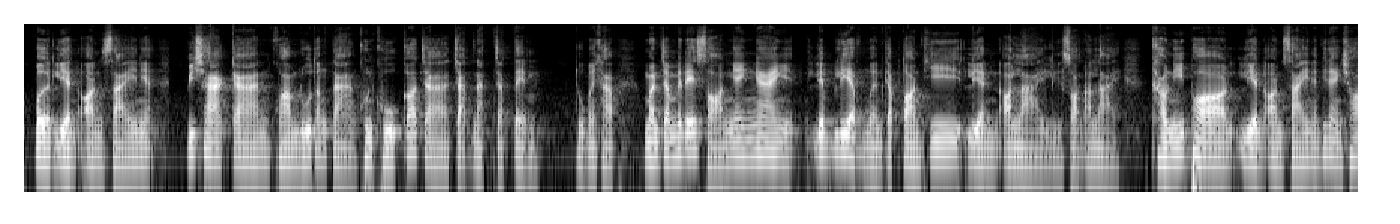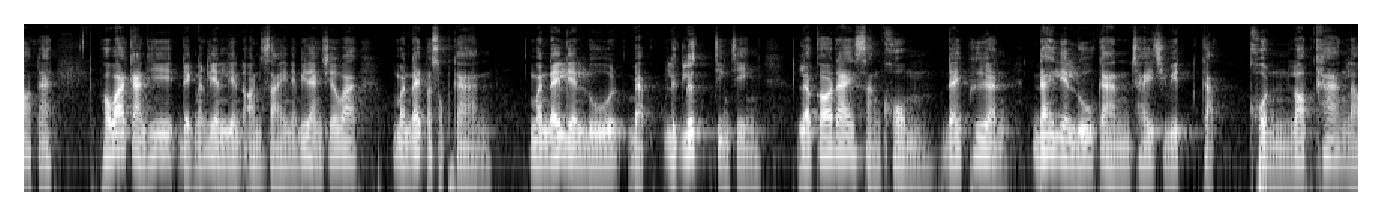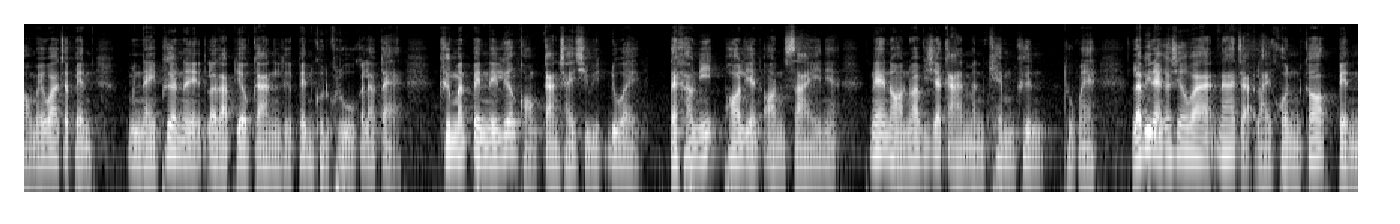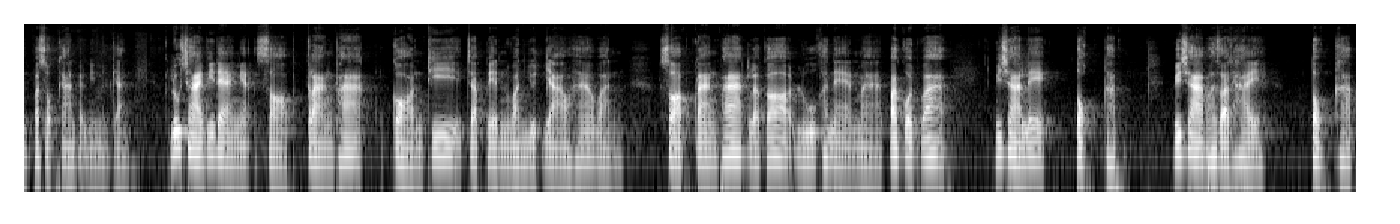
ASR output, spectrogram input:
เปิดเรียนออนไซต์เนี่ยวิชาการความรู้ต่างๆ คุณครูก็จะจัดหนักจัดเต็ม ถูกไหมครับ มันจะไม่ได้สอนง่าย ๆ เรียบๆ เหมือนกับตอนที่เรียนออนไลน์ หรือสอนออนไลน์ คราวนี้พอเรียนออนไซต์เนี่ยพี่แดงชอบนะ เพราะว่าการที่เด็กนักเรียนเรียนออนไซต์เนี่ยพี่แดงเชื่อว่ามันได้ประสบการณ์ มันได้เรียนรู้แบบลึกๆจริง ๆ แล้วก็ได้สังคม ได้เพื่อน ได้เรียนรู้การใช้ชีวิตกับคนรอบข้างเราไม่ว่าจะเป็นมันในเพื่อนในระดับเดียวกัน หรือเป็นคุณครูก็แล้วแต่ คือมันเป็นในเรื่องของการใช้ชีวิตด้วย แต่คราวนี้พอเรียนออนไซต์เนี่ยแน่นอนว่าวิชาการมันเข้มขึ้นถูกไหมแล้วพี่แดงก็เชื่อว่าน่าจะหลายคนก็เป็นประสบการณ์แบบนี้เหมือนกัน ลูกชายพี่แดงเนี่ยสอบกลางภาคก่อนที่จะเป็นวันหยุดยาว 5 วัน สอบกลางภาคแล้วก็รู้คะแนนมา ปรากฏว่า วิชาเลขตกครับ วิชาภาษาไทยตกครับ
